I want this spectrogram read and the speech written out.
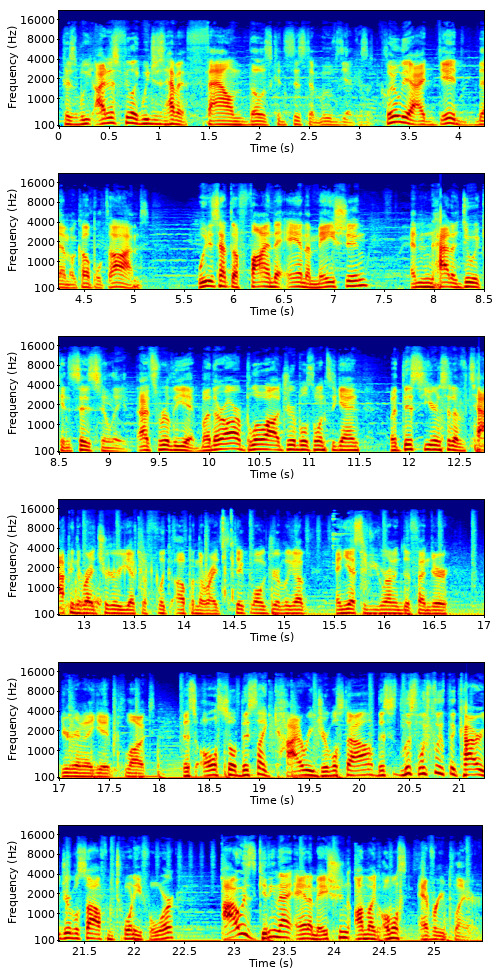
because we I just feel like we just haven't found those consistent moves yet. Because clearly I did them a couple times. We just have to find the animation and how to do it consistently. That's really it. But there are blowout dribbles once again. But this year, instead of tapping the right trigger, you have to flick up on the right stick while dribbling up. And yes, if you run a defender, you're gonna get plucked. This also this like Kyrie dribble style. This this looks like the Kyrie dribble style from 24. I was getting that animation on like almost every player.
